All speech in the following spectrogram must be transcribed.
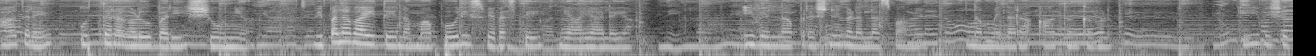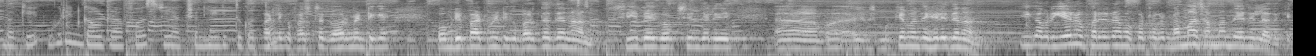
ಆದರೆ ಉತ್ತರಗಳು ಬರೀ ಶೂನ್ಯ. ವಿಫಲವಾಯಿತೆ ನಮ್ಮ ಪೊಲೀಸ್ ವ್ಯವಸ್ಥೆ, ನ್ಯಾಯಾಲಯ. ಇವೆಲ್ಲ ಪ್ರಶ್ನೆಗಳಲ್ಲ ಸ್ವಾಮಿ. ನಮ್ಮೆಲ್ಲರ ಆತಂಕಗಳು. ಈ ವಿಷಯದ ಬಗ್ಗೆ ಊರಿನ ಗೌಡ್ರ ಫಸ್ಟ್ ರಿಯಾಕ್ಷನ್ ಹೇಗಿತ್ತು ಗೊತ್ತಾ? ಮಾಡಲಿಕ್ಕೆ ಫಸ್ಟ್ ಗೌರ್ಮೆಂಟಿಗೆ ಹೋಮ್ ಡಿಪಾರ್ಟ್ಮೆಂಟಿಗೆ ಬರ್ತದೆ ನಾನು. ಸಿ ಬಿ ಒಪ್ಪಿಸಿಂದಲಿ ಮುಖ್ಯಮಂತ್ರಿ ಹೇಳಿದ್ದೆ ನಾನು. ಈಗ ಅವ್ರು ಏನು ಪರಿಣಾಮ ಕೊಟ್ಟರು, ನಮ್ಮ ಸಂಬಂಧ ಏನಿಲ್ಲ ಅದಕ್ಕೆ.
